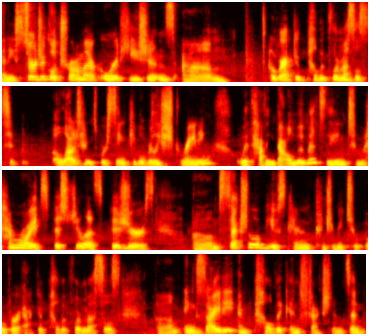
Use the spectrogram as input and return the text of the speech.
Any surgical trauma or adhesions, um, overactive pelvic floor muscles a lot of times we're seeing people really straining with having bowel movements, leading to hemorrhoids, fistulas, fissures. Um, sexual abuse can contribute to overactive pelvic floor muscles, um, anxiety, and pelvic infections. And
